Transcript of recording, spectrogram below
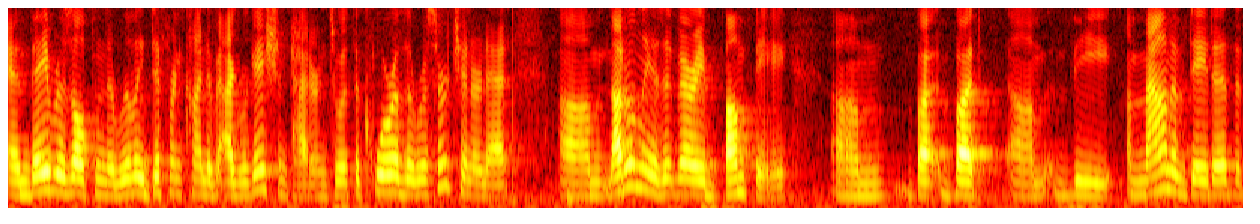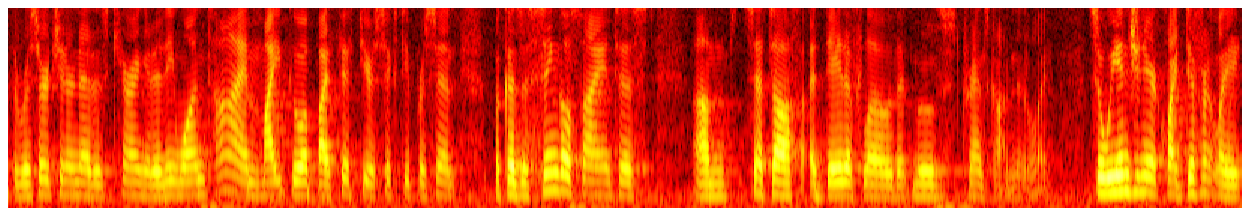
and they result in a really different kind of aggregation pattern. So at the core of the research internet, um, not only is it very bumpy, um, but, but um, the amount of data that the research internet is carrying at any one time might go up by 50 or 60% because a single scientist um, sets off a data flow that moves transcontinentally. So we engineer quite differently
